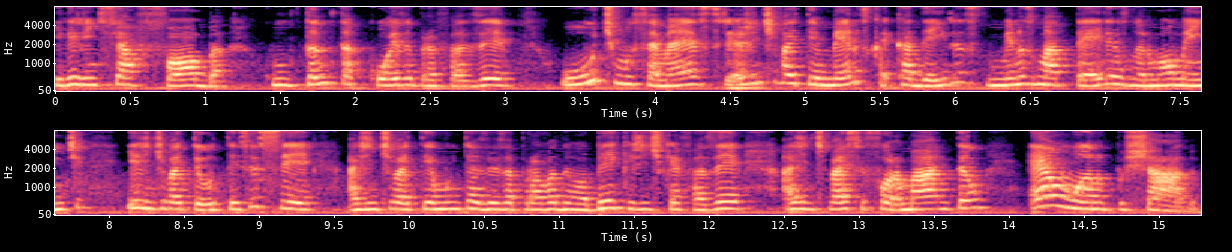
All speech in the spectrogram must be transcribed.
e que a gente se afoba com tanta coisa para fazer, o último semestre a gente vai ter menos cadeiras, menos matérias normalmente, e a gente vai ter o TCC, a gente vai ter muitas vezes a prova da OAB que a gente quer fazer, a gente vai se formar, então é um ano puxado.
